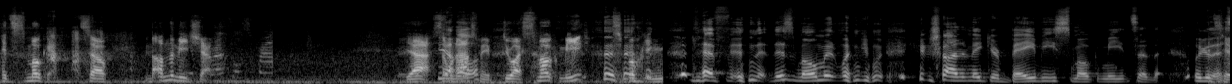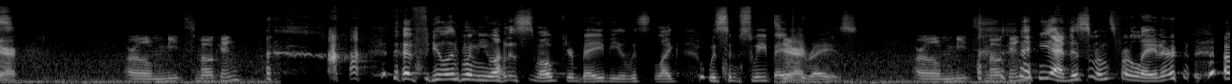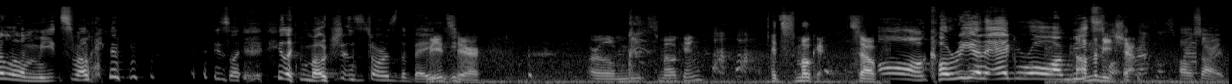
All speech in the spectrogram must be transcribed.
It's smoking. So I'm the meat chef. Yeah, someone Yo. asked me, "Do I smoke meat?" Smoking. that this moment when you you're trying to make your baby smoke meat. Said that. Look at this. Here. Our little meat smoking. that feeling when you want to smoke your baby with like with some sweet baby Here. rays. Our little meat smoking. yeah, this one's for later. Our little meat smoking. He's like he like motions towards the baby. Meats here. Our little meat smoking. It's smoking. So Oh, Korean egg roll on meat. I'm the meat smoke. chef. Oh, sorry.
